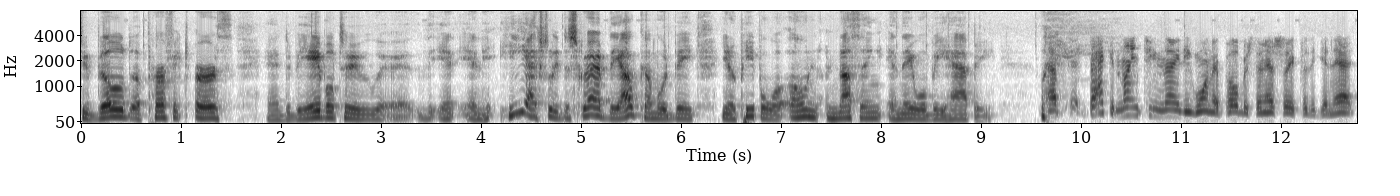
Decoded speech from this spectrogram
to build a perfect Earth and to be able to, uh, and he actually described the outcome would be, you know, people will own nothing and they will be happy. Uh, back in 1991, I published an essay for the Gannett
